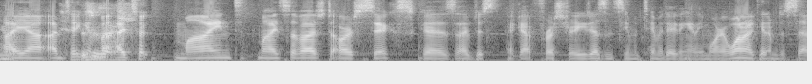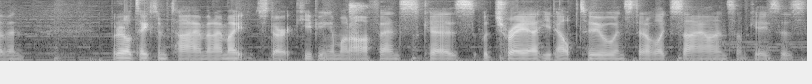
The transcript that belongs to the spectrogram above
Yeah. I uh, I'm taking my, I took mine my Savage to R six because I just I got frustrated. He doesn't seem intimidating anymore. I want to get him to seven, but it'll take some time, and I might start keeping him on offense because with Treya he'd help too instead of like Sion in some cases.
